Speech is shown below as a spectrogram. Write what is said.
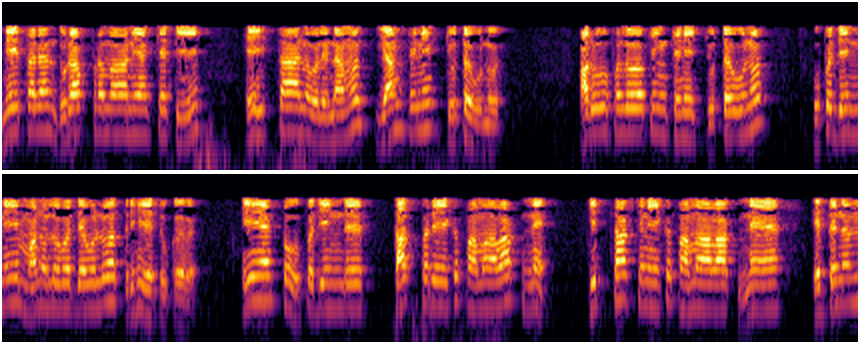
මේ තරම් දුර ප්‍රමාණයක් ඇති ඒ ස්ථානවල නමුත් යම් කෙනෙක් චුත වුණොත් අරූප ලෝකෙන් කෙනෙක් චුත වුණොත් උපදින්නේ මනුලව දෙවලව ත්‍රි හේතුකව. ඒ ඇත්ත උපදින්නේ තත්පරයක පමාවක් නැහැ. චිත්තක්ෂණයක පමාවක් නැහැ. එතනම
